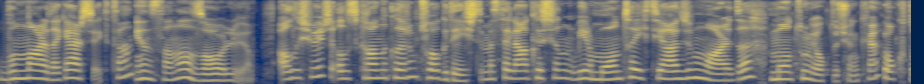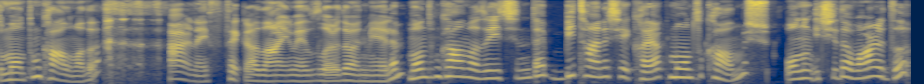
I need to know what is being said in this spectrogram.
bunlar da gerçekten insana zorluyor. Alışveriş alışkanlıklarım çok değişti. Mesela kışın bir monta ihtiyacım vardı. Montum yoktu çünkü. Yoktu montum kalmadı. Her neyse tekrardan aynı mevzulara dönmeyelim. Montum kalmadığı için de bir tane şey kayak montu kalmış. Onun içi de vardı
